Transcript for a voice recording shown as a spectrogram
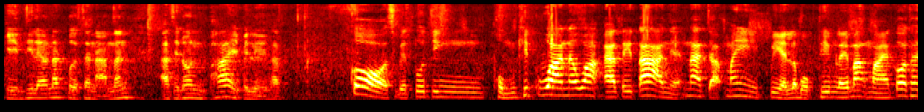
เกมที่แล้วนัดเปิดสนามนั้นอาร์เซนอลพ่ายไปเลยครับ ก็11ตัวจริง ผมคิดว่านะว่าอาร์เตต้าเนี่ยน่าจะไม่เปลี่ยนระบบทีมอะไรมากมาย ก็ถ้า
